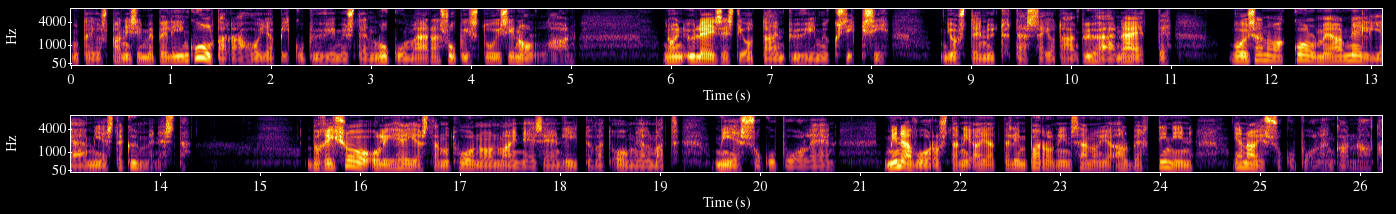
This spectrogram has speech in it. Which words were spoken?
mutta jos panisimme peliin kultarahoja, pikkupyhimysten lukumäärä supistuisi nollaan. Noin yleisesti ottaen pyhimyksiksi, jos te nyt tässä jotain pyhää näette, voi sanoa kolmea neljää miestä kymmenestä. Brichot oli heijastanut huonoon maineeseen liittyvät ongelmat miessukupuoleen. Minä vuorostani ajattelin paronin sanoja Albertinin ja naissukupuolen kannalta.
